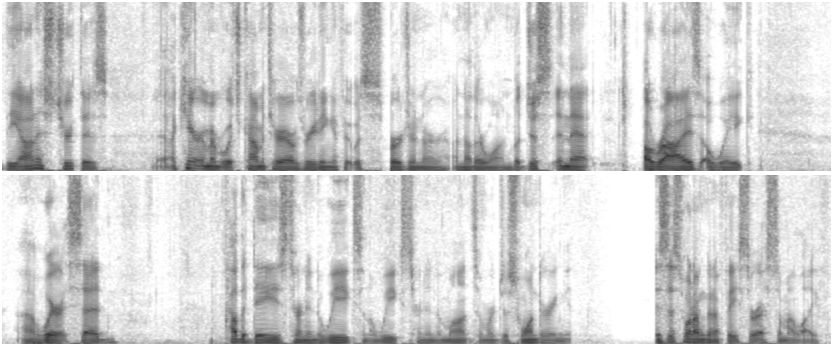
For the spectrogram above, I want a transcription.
the honest truth is, I can't remember which commentary I was reading, if it was Spurgeon or another one, but just in that arise, awake, uh, where it said how the days turn into weeks and the weeks turn into months, and we're just wondering, is this what I'm going to face the rest of my life?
